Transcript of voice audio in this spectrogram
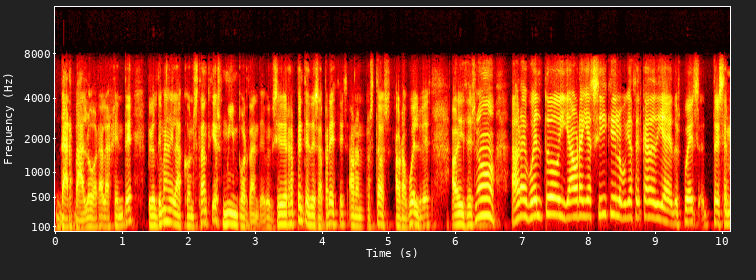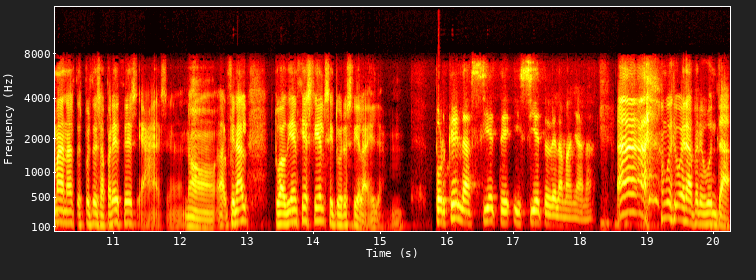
dar valor a la gente, pero el tema de la constancia es muy importante, porque si de repente desapareces, ahora no estás, ahora vuelves, ahora dices, no, ahora he vuelto y ahora ya sí que lo voy a hacer cada día, y después tres semanas, después desapareces, ya, no, al final tu audiencia es fiel si tú eres fiel a ella. ¿Por qué las 7 y 7 de la mañana? Ah, muy buena pregunta.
